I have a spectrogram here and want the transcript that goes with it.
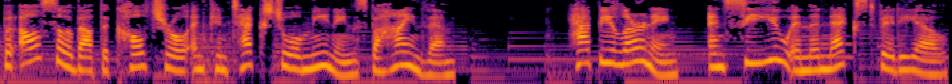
but also about the cultural and contextual meanings behind them. Happy learning, and see you in the next video.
